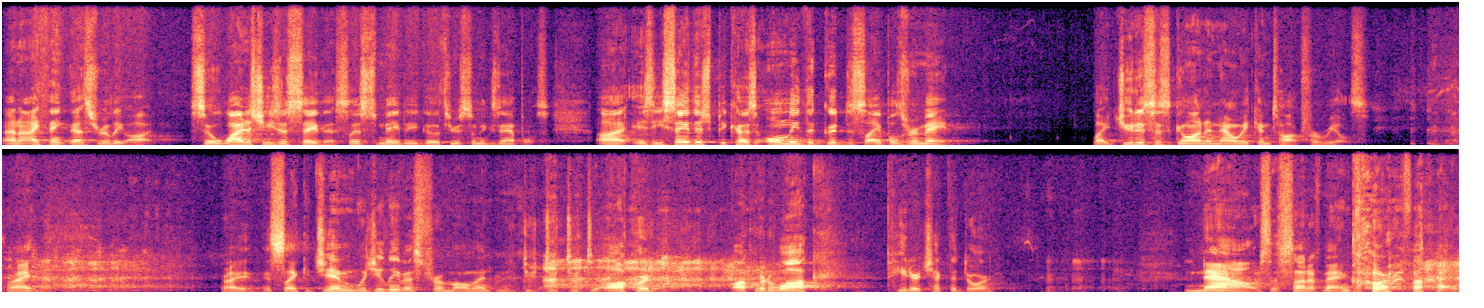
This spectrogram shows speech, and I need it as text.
And I think that's really odd. So, why does Jesus say this? Let's maybe go through some examples. Uh, is he say this because only the good disciples remain? Like Judas is gone and now we can talk for reals, right? right? It's like, Jim, would you leave us for a moment? Awkward, awkward walk. Peter, check the door. Now is the Son of Man glorified.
